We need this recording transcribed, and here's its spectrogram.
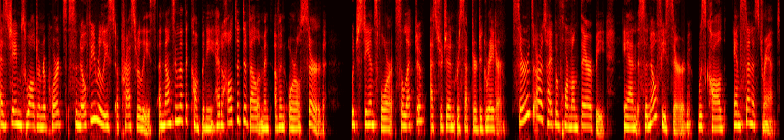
As James Waldron reports, Sanofi released a press release announcing that the company had halted development of an oral SERD, which stands for Selective Estrogen Receptor Degrader. SERDs are a type of hormone therapy, and Sanofi's SERD was called amcenestrant.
